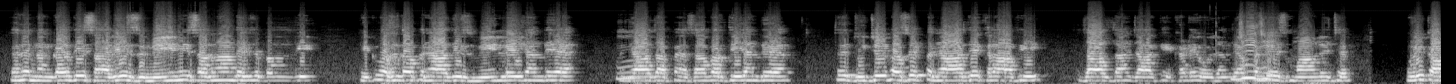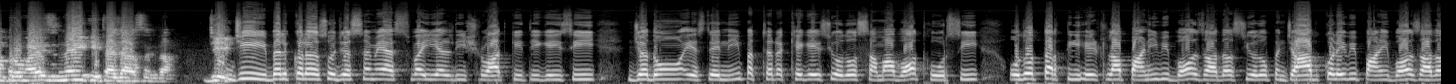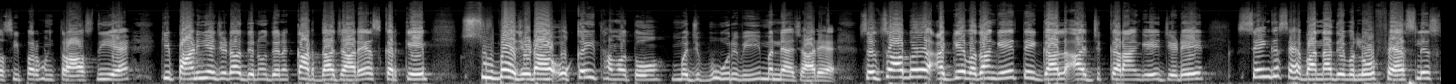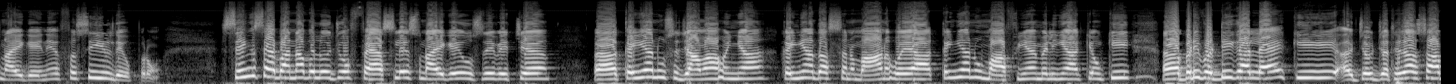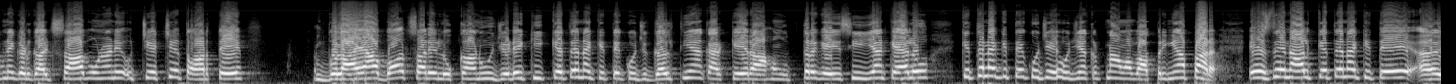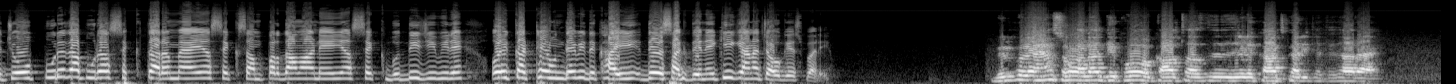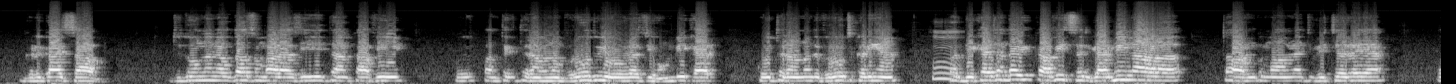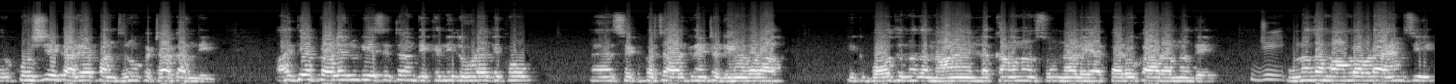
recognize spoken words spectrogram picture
ਕਹਿੰਦੇ ਨੰਗਲ ਦੀ ਸਾਰੀ ਜ਼ਮੀਨ ਹੀ ਸਦਨਾਂ ਦੇ ਵਿੱਚ ਬਦਲਦੀ ਇੱਕ ਪਾਸੇ ਤਾਂ ਪੰਜਾਬ ਦੀ ਜ਼ਮੀਨ ਲਈ ਜਾਂਦੇ ਆ ਪੰਜਾਬ ਦਾ ਪੈਸਾ ਵਰਤੀ ਜਾਂਦੇ ਆ ਤੇ ਦੂਜੇ ਪਾਸੇ ਪੰਜਾਬ ਦੇ ਖਿਲਾਫ ਹੀ ਅਦਾਲਤਾਂ ਜਾ ਕੇ ਖੜੇ ਹੋ ਜਾਂਦੇ ਆ। ਇਸ ਮਾਮਲੇ 'ਚ ਕੋਈ ਕੰਪਰੋਮਾਈਜ਼ ਨਹੀਂ ਕੀਤਾ ਜਾ ਸਕਦਾ। ਜੀ। ਜੀ, ਬਿਲਕੁਲ। ਸੋ ਜਿਸ ਸਮੇਂ ਐਸਵਾਈਐਲ ਦੀ ਸ਼ੁਰੂਆਤ ਕੀਤੀ ਗਈ ਸੀ, ਜਦੋਂ ਇਸ ਦੇ ਨੀਂਹ ਪੱਥਰ ਰੱਖੇ ਗਏ ਸੀ, ਉਦੋਂ ਸਮਾਂ ਬਹੁਤ ਹੋਰ ਸੀ। ਉਦੋਂ ਧਰਤੀ ਹੇਠਲਾ ਪਾਣੀ ਵੀ ਬਹੁਤ ਜ਼ਿਆਦਾ ਸੀ। ਉਦੋਂ ਪੰਜਾਬ ਕੋਲੇ ਵੀ ਪਾਣੀ ਬਹੁਤ ਜ਼ਿਆਦਾ ਸੀ। ਪਰ ਹੁਣ ਤਰਾਸਦੀ ਹੈ ਕਿ ਪਾਣੀ ਹੈ ਜਿਹੜਾ ਦਿਨੋਂ ਦਿਨ ਘਟਦਾ ਜਾ ਰਿਹਾ ਇਸ ਕਰਕੇ ਸੂਬਾ ਜਿਹੜਾ, ਉਹ ਕਈ ਥਾਵਾਂ ਤੋਂ ਮਜਬੂਰ ਵੀ ਮੰਨਿਆ ਜਾ ਰਿਹਾ ਹੈ। ਸਿੱਧ ਸਾਹਿਬ, ਅੱਗੇ ਵਧਾਂਗੇ ਤੇ ਗੱਲ ਅੱਜ ਕਰਾਂਗੇ ਜਿਹੜੇ ਸਿੰਘ ਸਹਿਬਾਨਾਂ ਦੇ ਵੱਲੋਂ ਫੈਸਲੇ ਸੁਣਾਏ ਗਏ ਨੇ ਫਸੀਲ ਦੇ ਉੱਪਰੋਂ। ਸਿੰਘ ਸਾਹਿਬਾਨਾਂ ਵੱਲੋਂ ਜੋ ਫੈਸਲੇ ਸੁਣਾਏ ਗਏ, ਉਸ ਦੇ ਵਿੱਚ ਕਈਆਂ ਨੂੰ ਸਜ਼ਾਵਾਂ ਹੋਈਆਂ, ਕਈਆਂ ਦਾ ਸਨਮਾਨ ਹੋਇਆ, ਕਈਆਂ ਨੂੰ ਮਾਫੀਆਂ ਮਿਲੀਆਂ, ਕਿਉਂਕਿ ਬੜੀ ਵੱਡੀ ਗੱਲ ਹੈ ਕਿ ਜੋ ਜਥੇਦਾਰ ਸਾਹਿਬ ਨੇ ਗੜਗੜ ਸਾਹਿਬ, ਉਹਨਾਂ ਨੇ ਉਚੇਚੇ ਤੌਰ ਤੇ ਬੁਲਾਇਆ। ਬਹੁਤ ਸਾਰੇ ਲੋਕਾਂ ਨੂੰ ਜਿਹੜੇ ਕਿ ਕਿਤੇ ਨਾ ਕਿਤੇ ਕੁਝ ਗਲਤੀਆਂ ਕਰਕੇ ਰਾਹੋਂ ਉਤਰ ਗਏ ਸੀ ਜਾਂ ਕਹਿ ਲਓ ਕਿਤੇ ਨਾ ਕਿਤੇ ਕੁਝ ਇਹੋ ਜਿਹੀਆਂ ਘਟਨਾਵਾਂ ਵਾਪਰੀਆਂ, ਪਰ ਇਸ ਦੇ ਨਾਲ ਕਿਤੇ ਨਾ ਕਿਤੇ ਜੋ ਪੂਰੇ ਦਾ ਪੂਰਾ ਸਿੱਖ ਧਰਮ ਹੈ ਜਾਂ ਸਿੱਖ ਸੰਪਰਦਾਵਾਂ ਨੇ ਜਾਂ ਸਿੱਖ ਬੁੱਧੀਜੀਵੀ ਨੇ, ਉਹ ਇਕੱਠੇ ਹੁੰਦੇ ਵੀ ਦਿਖਾਈ ਦੇ ਸਕਦੇ ਨੇ। ਕੀ ਕਹਿਣਾ ਚਾਹੋਗੇ ਇਸ ਬਾਰੇ? ਬਿਲਕੁਲ ਐਂ ਸਵਾਲ ਹੈ ਦੇਖੋ, ਅਕਾਲ ਤਖਤ ਦੇ ਜਿਹੜੇ ਕਾਰਜਕਾਰੀ ਜਥੇਦਾਰ ਹੈ ਗੜਗਾਜ ਸਾਹਿਬ, ਜਦੋਂ ਉਹਨਾਂ ਨੇ ਅਹੁਦਾ ਸੰਭਾਲਿਆ ਸੀ ਤਾਂ ਕਾਫੀ ਕੋਈ ਪੰਥਕ ਤਰ੍ਹਾਂ ਵੱਲੋਂ ਵਿਰੋਧ ਵੀ ਹੋ ਰਿਹਾ ਸੀ ਹੁਣ ਵੀ ਖੈਰ ਕੋਈ ਤਰ੍ਹਾਂ ਉਹਨਾਂ ਦੇ ਵਿਰੋਧ ਖੜੀਆਂ ਪਰ ਦੇਖਿਆ ਜਾਂਦਾ ਕਿ ਕਾਫੀ ਸਰਗਰਮੀ ਨਾਲ ਧਾਰਮਿਕ ਮਾਮਲਿਆਂ 'ਚ ਵਿਚਰ ਰਹੇ ਆ ਔਰ ਕੋਸ਼ਿਸ਼ ਕਰ ਰਿਹਾ ਪੰਥ ਨੂੰ ਇਕੱਠਾ ਕਰਨ ਦੀ। ਅੱਜ ਦੇ ਨੂੰ ਵੀ ਇਸੇ ਤਰ੍ਹਾਂ ਦੇਖਣ ਦੀ ਲੋੜ ਹੈ ਦੇਖੋ ਸਿੱਖ ਪ੍ਰਚਾਰਕ ਨੇ ਢੱਡੀਆਂ ਵਾਲਾ ਇੱਕ ਬਹੁਤ ਉਹਨਾਂ ਦਾ ਨਾਂ ਹੈ ਲੱਖਾਂ ਉਹਨਾਂ ਨੂੰ ਸੁਣਨ ਵਾਲੇ ਆ ਪੈਰੋਕਾਰ ਆ ਉਹਨਾਂ ਦੇ। ਜੀ। ਉਹਨਾਂ ਦਾ ਮਾਮਲਾ ਬੜਾ ਅਹਿਮ ਸੀ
